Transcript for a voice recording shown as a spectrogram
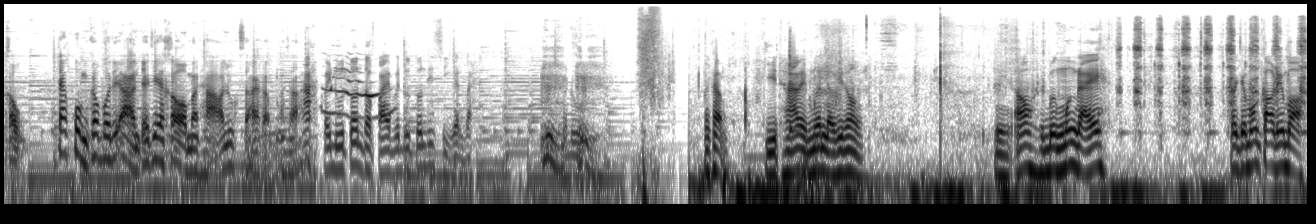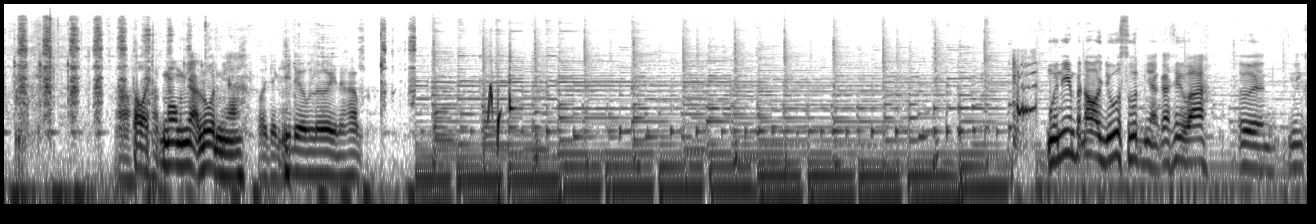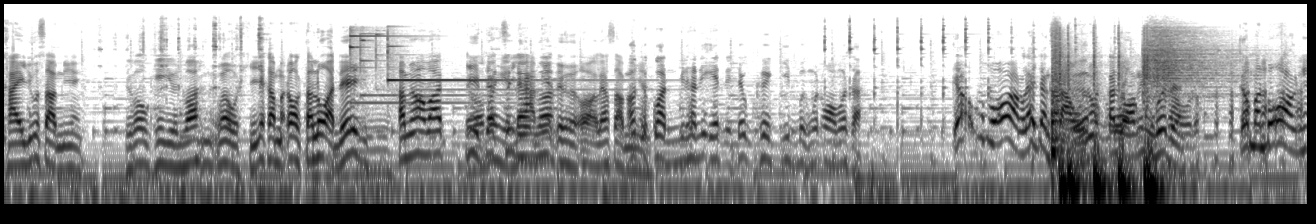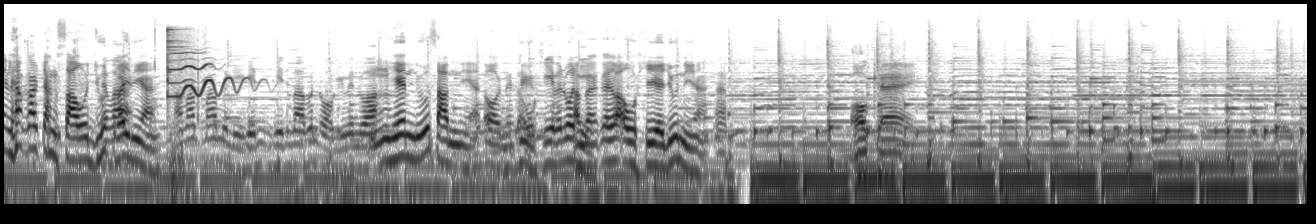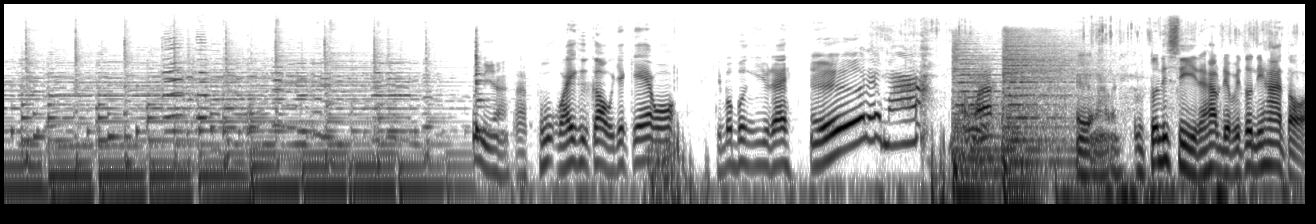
เขาจากผมเขาบ่ได้อ่านจากที่เขาเออกมาถามลูกสาวครับมาถามอะไปดูต้นต่อไปไปดูต้นที่สี่กันไปมาดูนะครับกรีดหาไปเมื่อแล้วพี่น้องนี่เอาเบิ่งเมืองใดเราจะมองเก่าได้บ่อะต่อจากงองเนี่ยรุ่นเนี่ยต่อจากที่เดิมเลยนะครับมื้อนี้มันออกอยู่สุดเนี่ยก็คือว่าเออมีใครอยู่ซ้ำนี่ ถือว่าโอเคอยู่บ่ ว่าโอ้ขี่จะมันออกตลอดเด้คำนี้ว่ากีดจากสี่ห้าเมตรเออออกแล้วซ้ำเอานี่แต่ก่อนมีทันทีเอสเนี่ยเจ้าเคยกินเบิ่งมันออกมาซะก็บ่ออกแล้วจังเสาเนาะก็ร้องมึงเบิดเลยก็มันบ่ออกนี่แล้วก็จังเสาหยุดไว้เนี่ยเอามามามันเห็นเห็นว่ามันออกอยู่เป็นว่าเห็นอยู่ซ้ำเนี่ยออกนี่คือโอเคเป็นว่าอันดีนั้นก็ว่าโอเคอยู่เนี่ย Okay. ผู้ไว้คือเก่าอย่าแก้ออกที่มาเบิ่งอีอยู่ได้เออได้มา มา เออมามันต้นที่สี่นะครับ เดี๋ยวไปต้นที่ห้าต่อ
